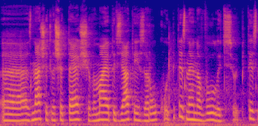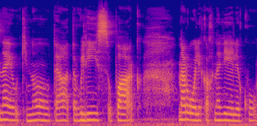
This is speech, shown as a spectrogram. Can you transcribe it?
е, значить лише те, що ви маєте взяти її за руку і піти з нею на вулицю, піти з нею у кіно, у театр, у ліс, у парк, на роліках, на велику,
